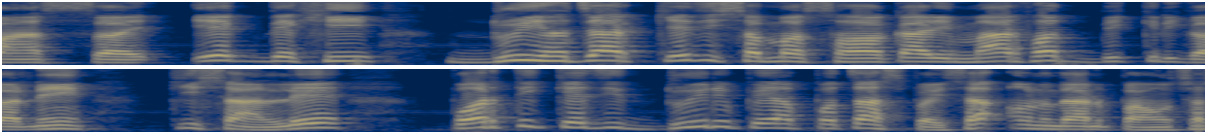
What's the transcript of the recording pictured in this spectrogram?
पाँच सय एकदेखि दुई हजार केजीसम्म सहकारी मार्फत बिक्री गर्ने किसानले प्रति केजी दुई रुपियाँ पचास पैसा अनुदान पाउँछ।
